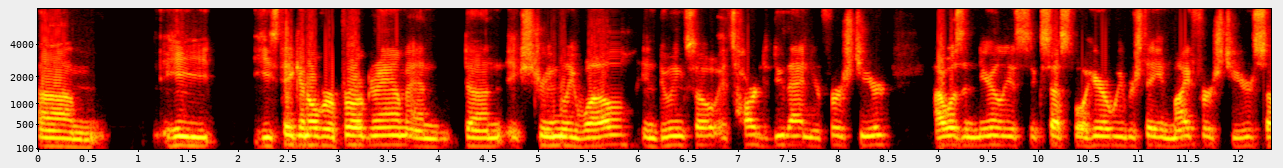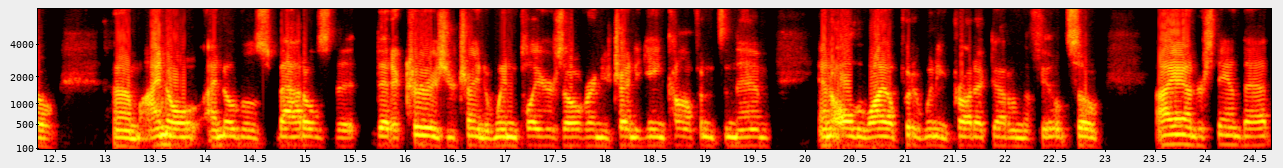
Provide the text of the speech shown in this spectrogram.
um, he he's taken over a program and done extremely well in doing so. It's hard to do that in your first year. I wasn't nearly as successful here at Weber State in my first year, so um, I know I know those battles that that occur as you're trying to win players over and you're trying to gain confidence in them, and all the while put a winning product out on the field. So I understand that.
